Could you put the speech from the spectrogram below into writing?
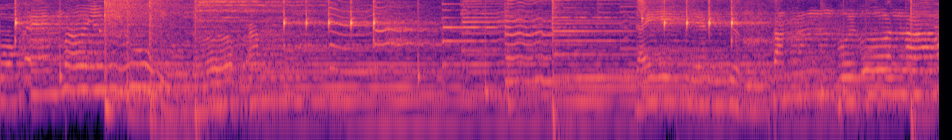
mồm em mới hiểu được anh đây miền rừng rắn vui vươn ai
